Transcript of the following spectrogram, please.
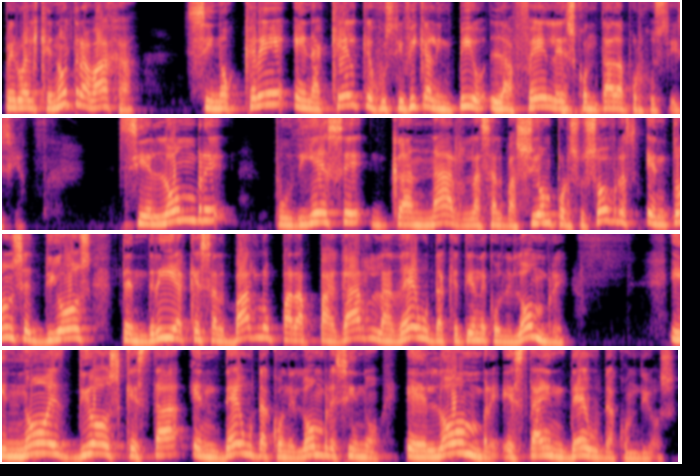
Pero al que no trabaja, sino cree en aquel que justifica al impío, la fe le es contada por justicia. Si el hombre pudiese ganar la salvación por sus obras, entonces Dios tendría que salvarlo para pagar la deuda que tiene con el hombre. Y no es Dios que está en deuda con el hombre, sino el hombre está en deuda con Dios.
